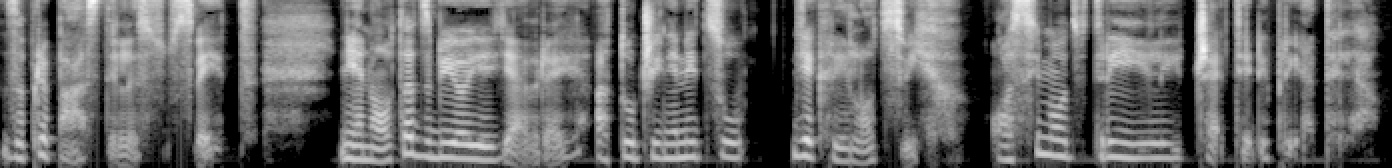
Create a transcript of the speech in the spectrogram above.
zaprepastile su svet. Njen otac bio je jevrej, a tu činjenicu je krilo od svih osim od tri ili četiri prijatelja.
